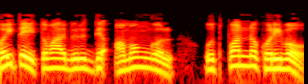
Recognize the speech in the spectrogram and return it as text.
হইতেই তোমার বিরুদ্ধে অমঙ্গল উৎপন্ন করিব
